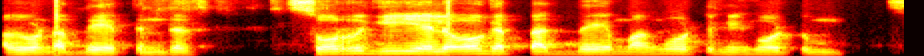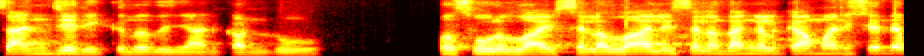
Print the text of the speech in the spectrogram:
അതുകൊണ്ട് അദ്ദേഹത്തിന്റെ സ്വർഗീയ ലോകത്ത് അദ്ദേഹം അങ്ങോട്ടും ഇങ്ങോട്ടും സഞ്ചരിക്കുന്നത് ഞാൻ കണ്ടു. റസൂലുള്ളാഹി സ്വല്ലല്ലാഹി അലൈഹി വസല്ലം തങ്ങൾക്ക് ആ മനുഷ്യന്റെ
